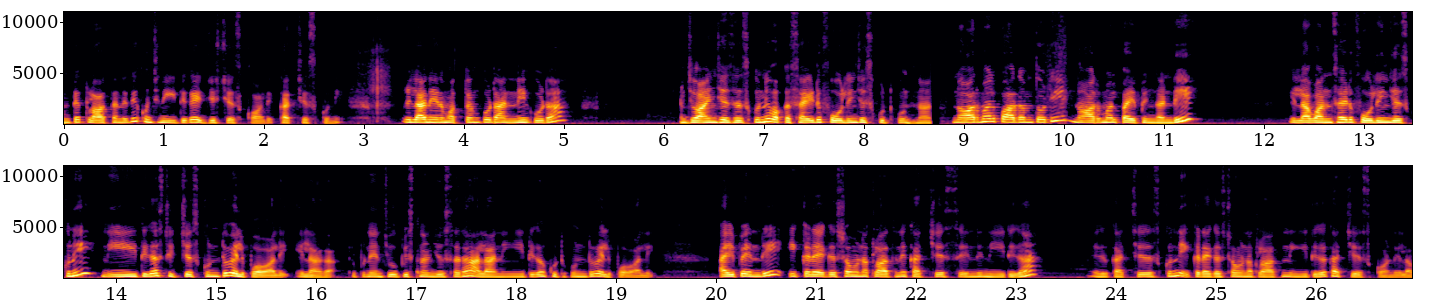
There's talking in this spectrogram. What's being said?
ఉంటే క్లాత్ అనేది కొంచెం నీట్గా అడ్జస్ట్ చేసుకోవాలి కట్ చేసుకుని. ఇలా నేను మొత్తం కూడా అన్నీ కూడా జాయిన్ చేసేసుకుని ఒక సైడ్ ఫోల్డింగ్ చేసి కుట్టుకుంటున్నాను. నార్మల్ పాదంతో నార్మల్ పైపింగ్ అండి. ఇలా వన్ సైడ్ ఫోలింగ్ చేసుకుని నీట్గా స్టిచ్ చేసుకుంటూ వెళ్ళిపోవాలి ఇలాగా. ఇప్పుడు నేను చూపిస్తున్నాను చూసారా అలా నీట్గా కుట్టుకుంటూ వెళ్ళిపోవాలి. అయిపోయింది. ఇక్కడ ఎగస్ట్రా ఉన్న క్లాత్ని కట్ చేసేయండి నీట్గా. ఇక్కడ కట్ చేసుకుని ఇక్కడ ఎగస్ట్రా ఉన్న క్లాత్ నీట్గా కట్ చేసుకోండి ఇలా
